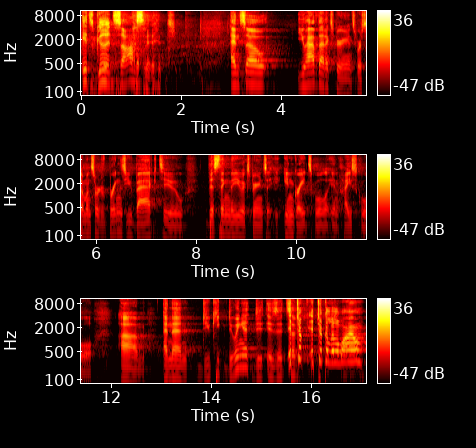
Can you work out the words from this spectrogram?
It's good sausage. and so you have that experience where someone sort of brings you back to this thing that you experienced in grade school, in high school. Um, and then do you keep doing it? Do- Is it, It took it took a little while,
